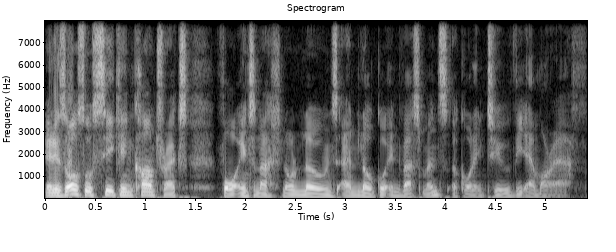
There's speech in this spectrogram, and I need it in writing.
It is also seeking contracts for international loans and local investments, according to the MRF.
